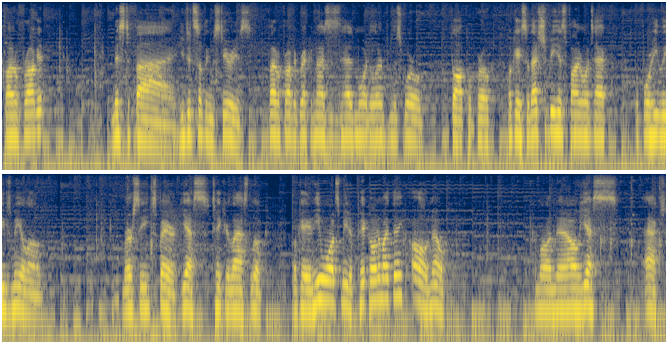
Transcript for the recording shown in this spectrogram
Final Froggit, Mystify. You did something mysterious. Final Froggit recognizes it has more to learn from this world. Thoughtful Croak. Okay, so that should be his final attack before he leaves me alone. Mercy, spare. Yes, take your last look. Okay, and he wants me to pick on him, I think? Oh, no. Come on now. Yes. Act.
